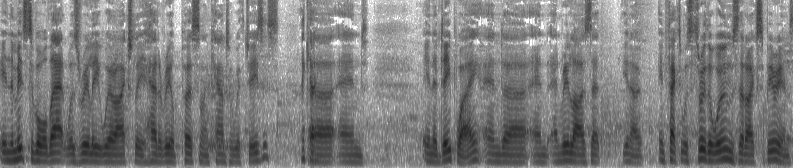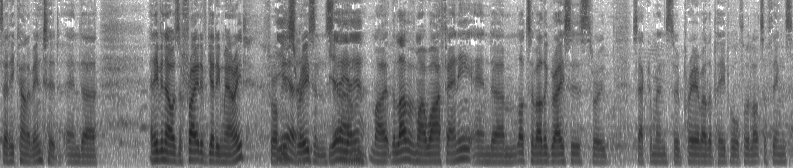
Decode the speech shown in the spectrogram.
in the midst of all that was really where I actually had a real personal encounter with Jesus, Okay. uh, and in a deep way, and uh, and and realised that you know, in fact, it was through the wounds that I experienced that He kind of entered, and uh, and even though I was afraid of getting married for obvious Yeah. reasons, Yeah, um, yeah. My, the love of my wife Annie, and um, lots of other graces through sacraments, through prayer of other people, through lots of things.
